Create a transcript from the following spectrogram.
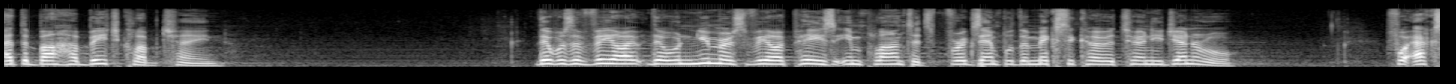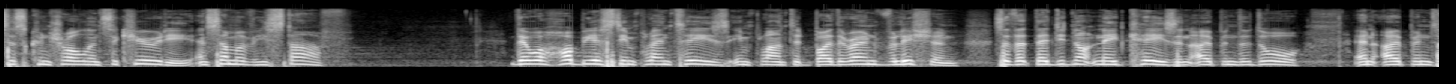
at the Baja Beach Club chain. There, was a VI, there were numerous VIPs implanted, for example, the Mexico Attorney General for access control and security, and some of his staff. There were hobbyist implantees implanted by their own volition so that they did not need keys and opened the door and opened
